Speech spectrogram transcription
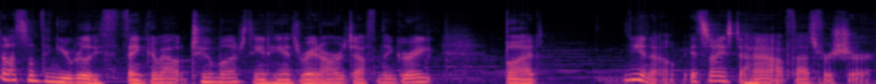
Not something you really think about too much. The enhanced radar is definitely great, but you know, it's nice to have, that's for sure.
